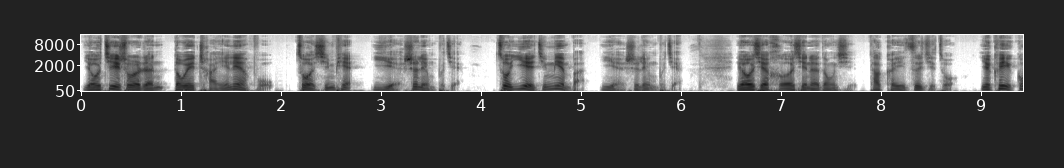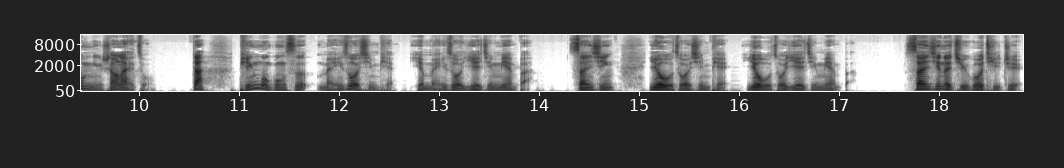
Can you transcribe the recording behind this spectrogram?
有技术的人都为产业链服务。做芯片也是零部件，做液晶面板也是零部件。有些核心的东西，它可以自己做，也可以供应商来做。但苹果公司没做芯片，也没做液晶面板。三星又做芯片，又做液晶面板。三星的举国体制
